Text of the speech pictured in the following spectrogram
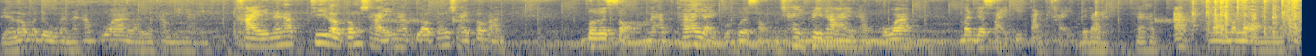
เดี๋ยวเรามาดูกันนะครับว่าเราจะทำยังไงไข่นะครับที่เราต้องใช้นะครับ เราต้องใช้ประมาณเบอร์สองนะครับ ถ้าใหญ่กว่าเบอร์สองใช้ไม่ได้นะครับ เพราะว่ามันจะใส่ที่ปั่นไข่ไม่ได้นะครับอะเรามาลองกันนะครับ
